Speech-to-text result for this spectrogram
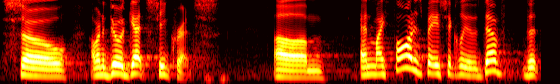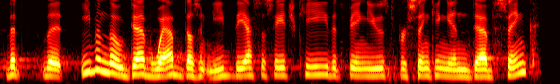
So I'm going to do a get secrets. Um, and my thought is basically that, dev, that, that, that even though dev web doesn't need the SSH key that's being used for syncing in dev sync,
